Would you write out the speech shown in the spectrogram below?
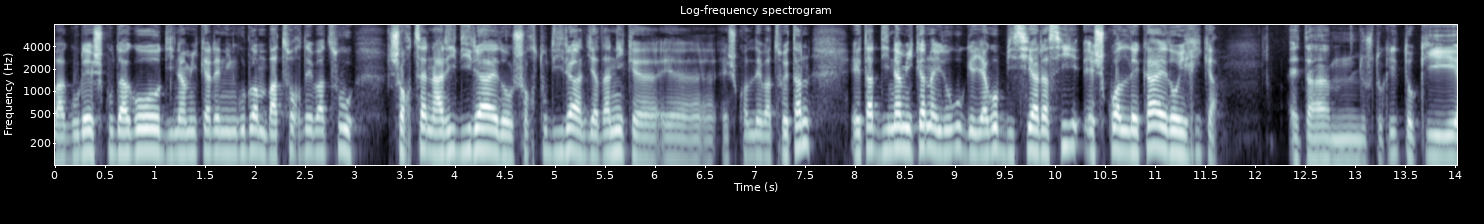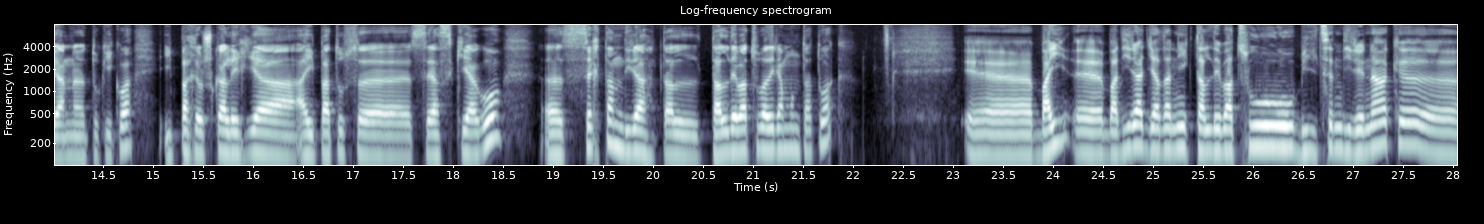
ba, gure eskudago dinamikaren inguruan batzorde batzu sortzen ari dira edo sortu dira jadanik e, eskualde batzuetan, eta dinamika nahi dugu gehiago biziarazi eskualdeka edo errika. Eta mm, justuki, tokian tokikoa, Ipar Euskal Herria aipatuz zehazkiago, zertan dira, tal, talde batzu badira muntatuak? E, bai, e, badira jadanik talde batzu biltzen direnak, e,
